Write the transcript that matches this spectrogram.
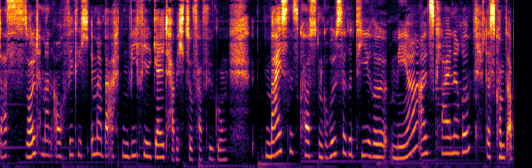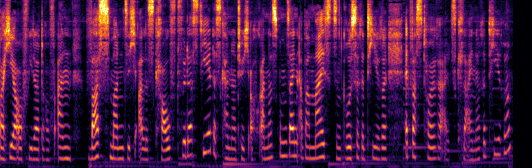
Das sollte man auch wirklich immer beachten, wie viel Geld habe ich zur Verfügung. Meistens kosten größere Tiere mehr als kleinere. Das kommt aber hier auch wieder darauf an, was man sich alles kauft für das Tier. Das kann natürlich auch andersrum sein, aber meist sind größere Tiere etwas teurer als kleinere Tiere.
